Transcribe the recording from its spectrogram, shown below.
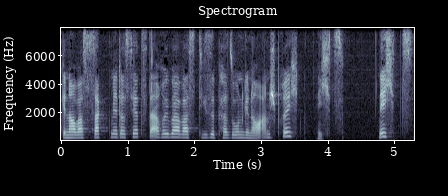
Genau, was sagt mir das jetzt darüber, was diese Person genau anspricht? Nichts. Nichts.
